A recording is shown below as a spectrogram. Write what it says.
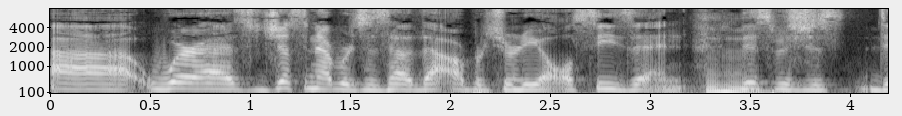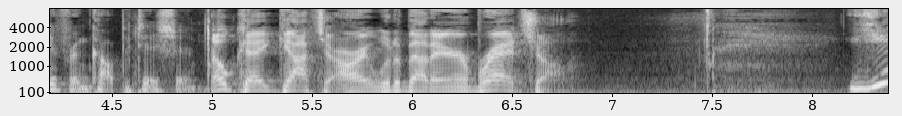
Uh, whereas Justin Edwards has had that opportunity all season. Mm-hmm. This was just different competition. Okay, gotcha. All right, what about Aaron Bradshaw? Yeah.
